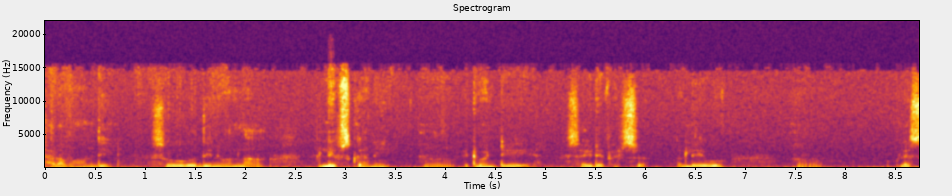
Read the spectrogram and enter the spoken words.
చాలా బాగుంది. సో దీనివల్ల లీవ్స్ కానీ ఎటువంటి సైడ్ ఎఫెక్ట్స్ లేవు. ప్లస్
